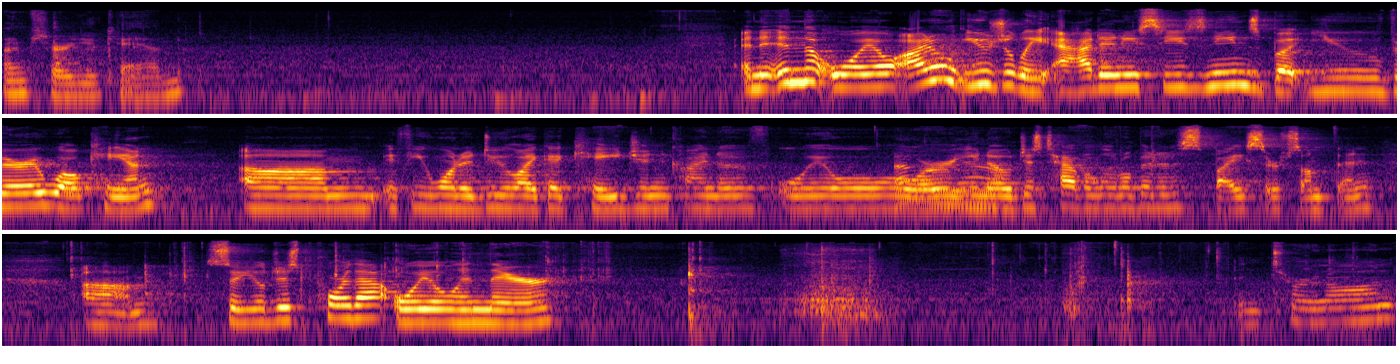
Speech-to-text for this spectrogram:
I'm sure you can. And in the oil, I don't usually add any seasonings, but you very well can. Um, if you want to do like a Cajun kind of oil Oh, or, you know, just have a little bit of spice or something. Um, so you'll just pour that oil in there and turn on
